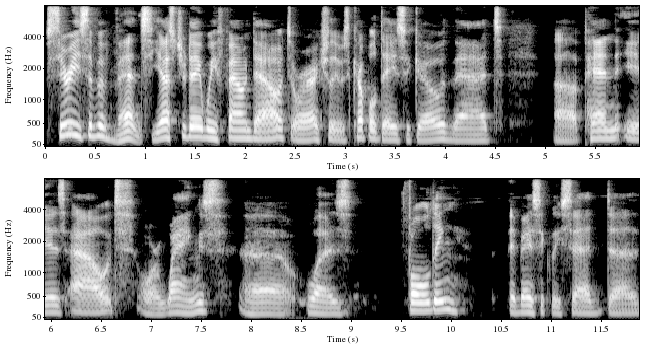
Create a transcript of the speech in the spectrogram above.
series of events. Yesterday we found out, or actually it was a couple days ago, that uh, Pen is out, or Wangs uh, was folding. They basically said uh,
